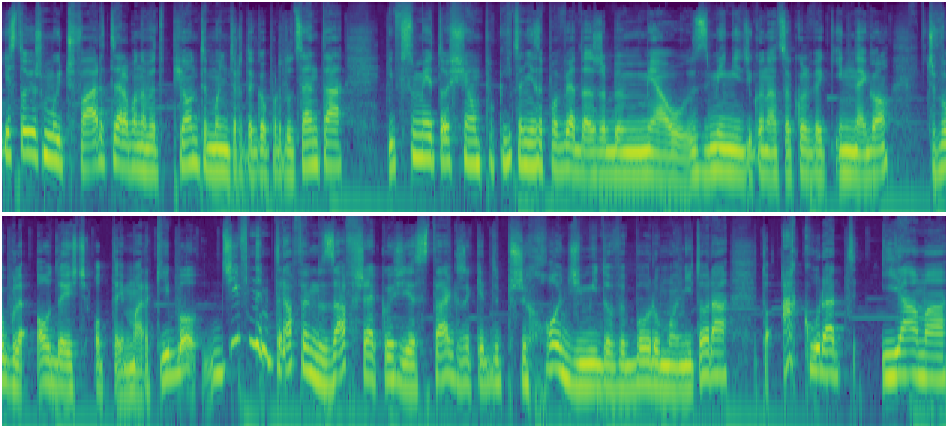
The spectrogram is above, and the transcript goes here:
Jest to już mój czwarty albo nawet piąty monitor tego producenta i w sumie to się póki co nie zapowiada, żebym miał zmienić go na cokolwiek innego, czy w ogóle odejść od tej marki, bo dziwnym trafem zawsze jakoś jest tak, że kiedy przychodzi mi do wyboru monitora, to akurat Yama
